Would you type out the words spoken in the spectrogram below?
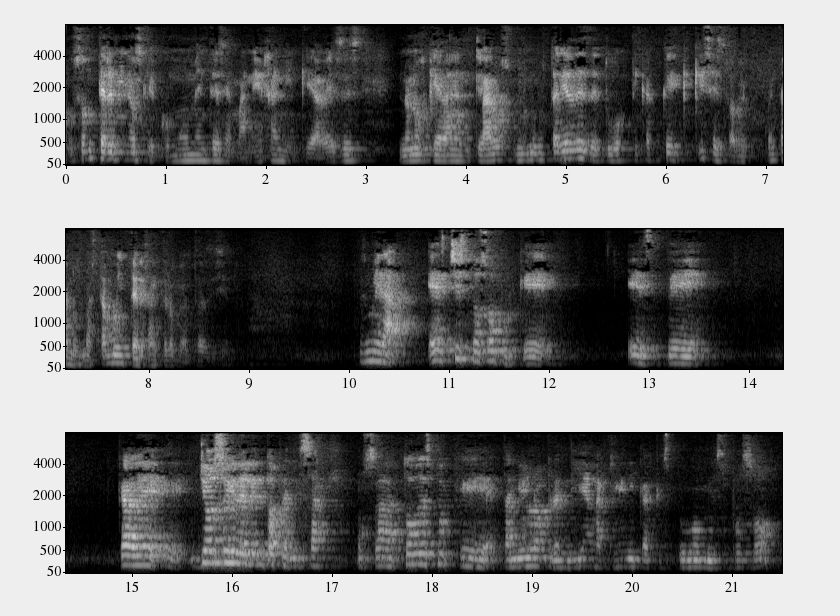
son términos que comúnmente se manejan y que a veces no nos quedan claros. Me gustaría desde tu óptica, ¿qué, qué es esto? A ver, cuéntanos más, está muy interesante lo que me estás diciendo. Pues mira, es chistoso porque este, cabe, yo soy de lento aprendizaje. O sea, todo esto que también lo aprendí en la clínica que estuvo mi esposo,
